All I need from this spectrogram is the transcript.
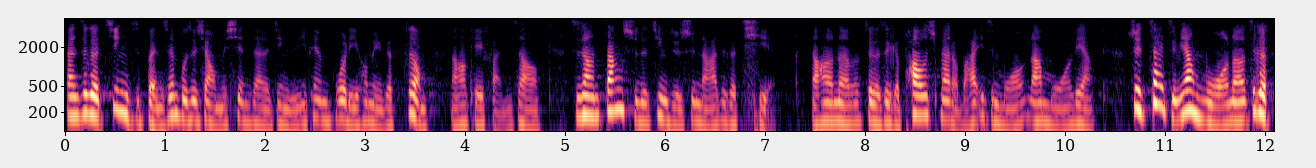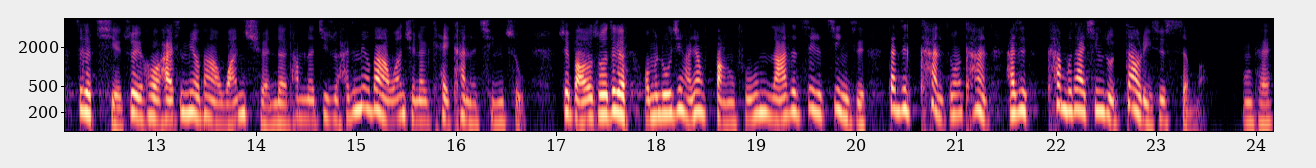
但这个镜子本身不是像我们现在的镜子，一片玻璃后面有个 film，然后可以反照。实际上，当时的镜子是拿这个铁。然后呢，这个这个 polish metal 把它一直磨，让它磨亮。所以再怎么样磨呢，这个这个铁最后还是没有办法完全的，他们的技术还是没有办法完全的可以看得清楚。所以保罗说，这个我们如今好像仿佛拿着这个镜子，但是看怎么看还是看不太清楚到底是什么。OK，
